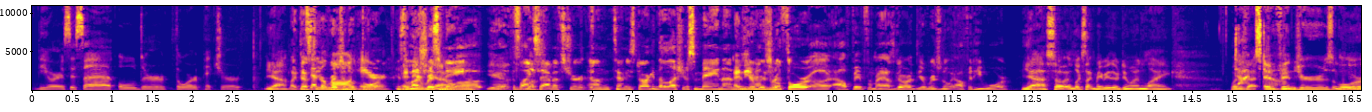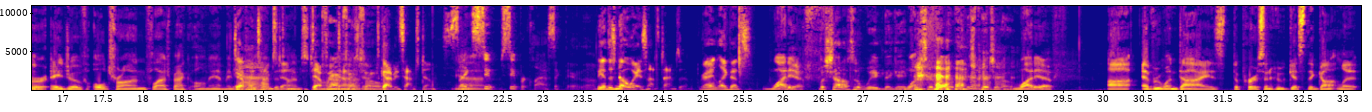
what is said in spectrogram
viewers, this a older Thor picture. yeah. Like that's got the the original long Thor. hair. His and the luscious original, mane. uh, yeah, The Black lush- Sabbath shirt on Tony Stark and the luscious mane on and the original Hemsworth. Thor uh, outfit from Asgard, the original outfit he wore. Yeah, so it looks like maybe they're doing like what is that? Stone. Avengers or Age of Ultron flashback? Oh man, maybe Definitely Time the Stone. Time Stone. Definitely Time Time Stone. Stone. It's gotta be Time Stone. It's like Yeah. super, super classic there, though. Yeah, there's no way it's not the Time Stone, right? Like that's What if? But shout out to the wig they gave What? Chris in this picture though. What if uh, everyone dies? The person who gets the gauntlet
